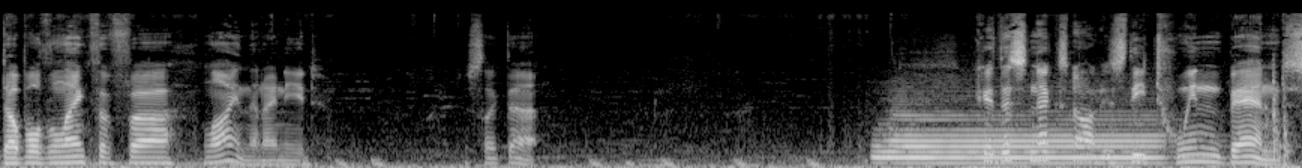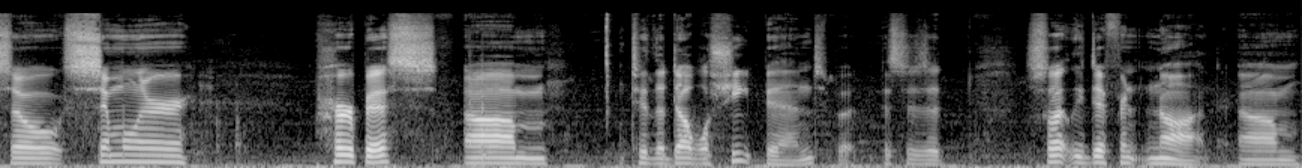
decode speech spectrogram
double the length of uh, line that I need. Just like that. Okay, this next knot is the twin bend. So similar purpose um, to the double sheet bend, but this is a slightly different knot. Um,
